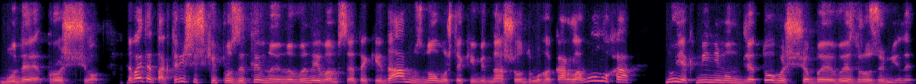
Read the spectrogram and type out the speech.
буде про що. Давайте так трішечки позитивної новини вам все таки дам знову ж таки від нашого друга Карла Волуха. Ну, як мінімум, для того, щоб ви зрозуміли.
